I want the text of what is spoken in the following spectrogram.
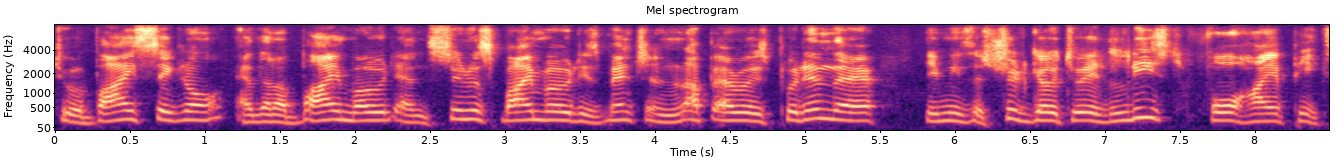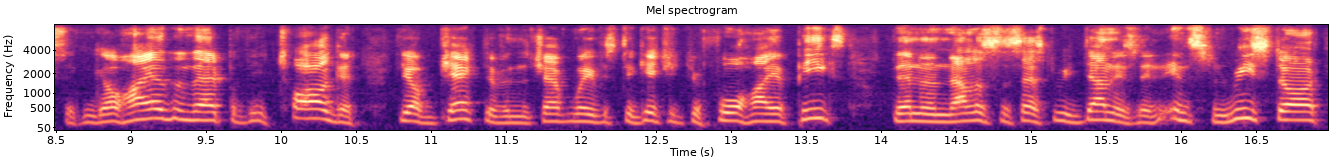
to a buy signal, and then a buy mode. And as soon as buy mode is mentioned, an up arrow is put in there, it means it should go to at least four higher peaks. It can go higher than that, but the target, the objective in the Chapman wave is to get you to four higher peaks. Then an analysis has to be done. Is an instant restart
